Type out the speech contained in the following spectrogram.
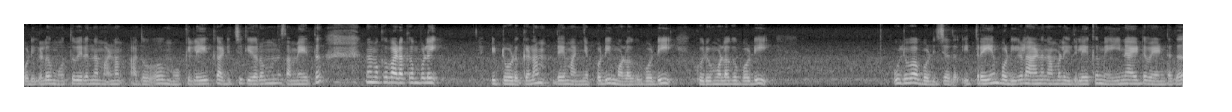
പൊടികൾ മൂത്ത് വരുന്ന മണം അതോ മൂക്കിലേക്ക് അടിച്ച് കയറുന്ന സമയത്ത് നമുക്ക് വടക്കംപുളി ഇട്ട് കൊടുക്കണം. ഇതേ മഞ്ഞൾപ്പൊടി മുളക് പൊടി കുരുമുളക് പൊടി ഉലുവ പൊടിച്ചത്. ഇത്രയും പൊടികളാണ് നമ്മൾ ഇതിലേക്ക് മെയിനായിട്ട് വേണ്ടത്.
